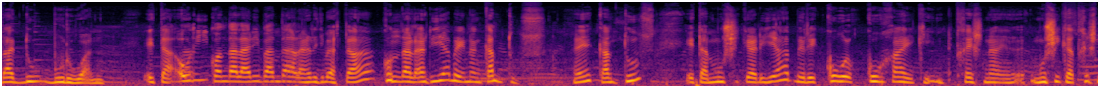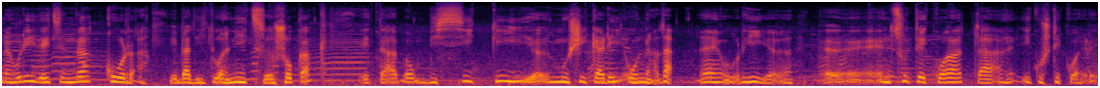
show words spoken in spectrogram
badu buruan. Eta hori kondalari bat da. Kondalari bat da, kondalaria behinan kantuz. Eh, kantuz eta musikaria bere korraekin. Tresna, musika tresna hori deitzen da korra. Eba ditu anitz sokak, eta bon, biziki uh, musikari ona da, eh, hori uh, uh, entzutekoa eta ikustekoa ere.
